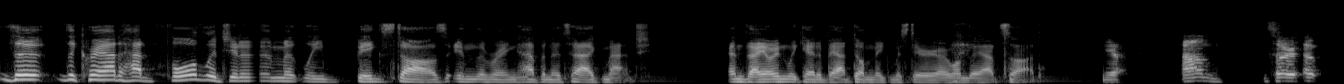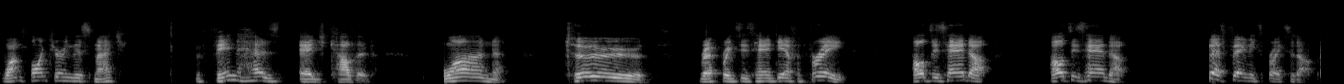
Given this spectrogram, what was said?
the The crowd had four legitimately big stars in the ring having a tag match, and they only cared about Dominik Mysterio on the outside. Yeah. Um, so at one point during this match, Finn has Edge covered. One, two. Ref brings his hand down for three. Holds his hand up. Holds his hand up. Beth Phoenix breaks it up.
